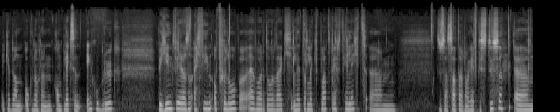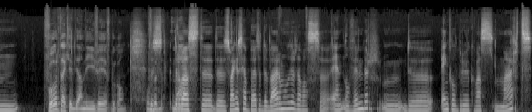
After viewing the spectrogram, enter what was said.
Ik heb dan ook nog een complexe enkelbreuk begin 2018 opgelopen, hè, waardoor dat ik letterlijk plat werd gelegd. Um, dus dat zat daar nog even tussen. Um, Voordat je aan die IVF begon? Of dus de, er was de, de zwangerschap buiten de baarmoeder, dat was uh, eind november. Mm, de enkelbreuk was maart.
